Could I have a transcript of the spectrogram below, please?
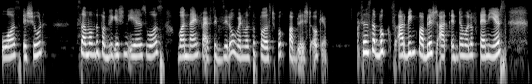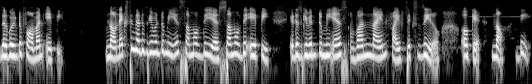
was issued. Sum of the publication years was 19560 when was the first book published. Okay since the books are being published at interval of 10 years they're going to form an ap now next thing that is given to me is sum of the years sum of the ap it is given to me as 19560 okay now d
